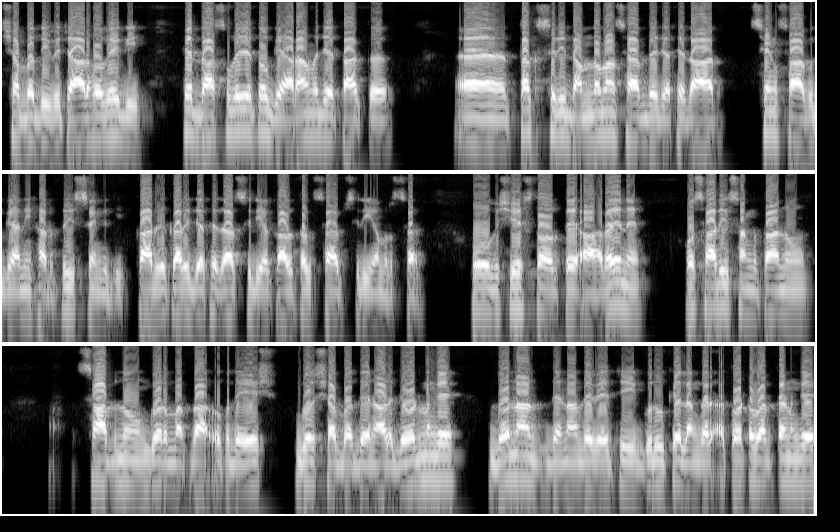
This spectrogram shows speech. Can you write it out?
ਸ਼ਬਦ ਦੀ ਵਿਚਾਰ ਹੋਵੇਗੀ। ਫਿਰ 10 ਵਜੇ ਤੋਂ 11 ਵਜੇ ਤੱਕ ਅਹ, ਤਖਤ ਸ੍ਰੀ ਦਮਦਮਾ ਸਾਹਿਬ ਦੇ ਜਥੇਦਾਰ ਸਿੰਘ ਸਾਹਿਬ ਗਿਆਨੀ ਹਰਪ੍ਰੀਤ ਸਿੰਘ ਜੀ ਕਾਰਜਕਾਰੀ ਜਥੇਦਾਰ ਸ੍ਰੀ ਅਕਾਲ ਤਖਤ ਸਾਹਿਬ ਸ੍ਰੀ ਅੰਮ੍ਰਿਤਸਰ। ਉਹ ਵਿਸ਼ੇਸ਼ ਤੌਰ ਤੇ ਆ ਰਹੇ ਨੇ। ਉਹ ਸਾਰੀ ਸੰਗਤਾਂ ਨੂੰ ਸਭ ਨੂੰ ਗੁਰਮਤ ਦਾ ਉਪਦੇਸ਼, ਗੁਰ ਸ਼ਬਦ ਦੇ ਨਾਲ ਜੋੜਨਗੇ। ਦੋਨਾਂ ਦਿਨਾਂ ਦੇ ਵਿੱਚ ਹੀ ਗੁਰੂ ਕੇ ਲੰਗਰ ਅਟੁੱਟ ਵਰਤਣਗੇ।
